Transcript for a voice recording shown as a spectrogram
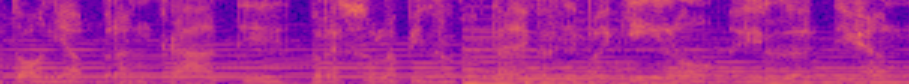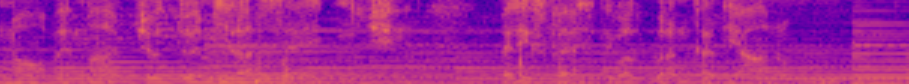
Antonia Brancati presso la Pinacoteca di Pachino il 19 maggio 2016 per il Festival Brancatiano.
